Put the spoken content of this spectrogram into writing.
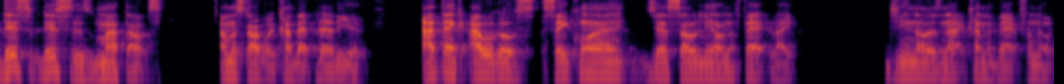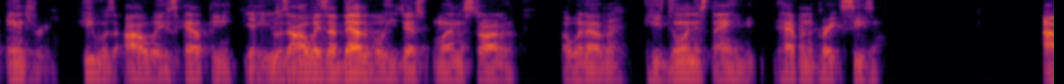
this this is my thoughts. I'm gonna start with comeback player of the year. I think I will go Saquon just solely on the fact like Geno is not coming back from no injury. He was always healthy. Yeah, he He was, was always available. He just won the starter or whatever. He's doing his thing, he having a great season. I,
